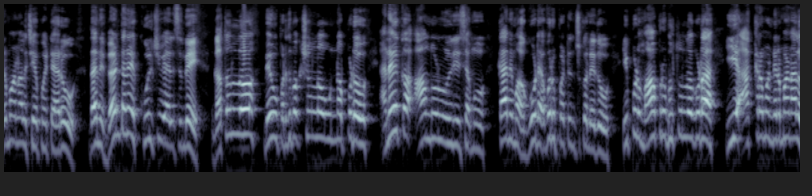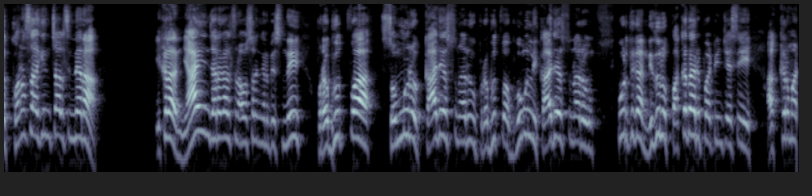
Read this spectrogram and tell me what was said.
నిర్మాణాలు చేపట్టారు. దాన్ని వెంటనే కూల్చివేయాల్సిందే. గతంలో మేము ప్రతిపక్షంలో ఉన్నప్పుడు అనేక ఆందోళనలు చేశాము కానీ మా గూడ ఎవరు పట్టించుకోలేదు. ఇప్పుడు మా ప్రభుత్వంలో కూడా ఈ అక్రమ నిర్మాణాలు కొనసాగించాల్సిందేనా? ఇక్కడ న్యాయం జరగాల్సిన అవసరం కనిపిస్తుంది. ప్రభుత్వ సొమ్మును కాజేస్తున్నారు. ప్రభుత్వ భూముల్ని కాజేస్తున్నారు. పూర్తిగా నిధులు పక్కదారి పట్టించేసి అక్రమ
